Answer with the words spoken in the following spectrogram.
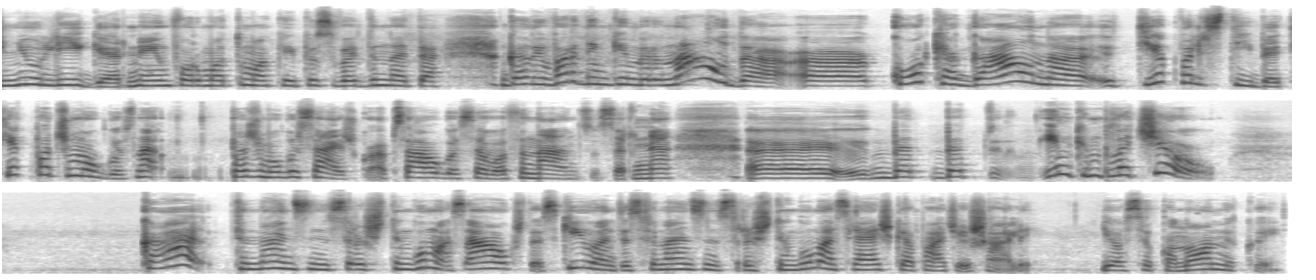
žinių lygį ar ne informatumą kaip jūs vadinate. Gal įvardinkim ir naudą kokią gauna tiek valstybė tiek pats žmogus. Na pats žmogus aišku apsaugo savo finansus ar ne bet bet imkim plačiau. Ką finansinis raštingumas aukštas kylantis finansinis raštingumas reiškia pačiai šaliai jos ekonomikai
